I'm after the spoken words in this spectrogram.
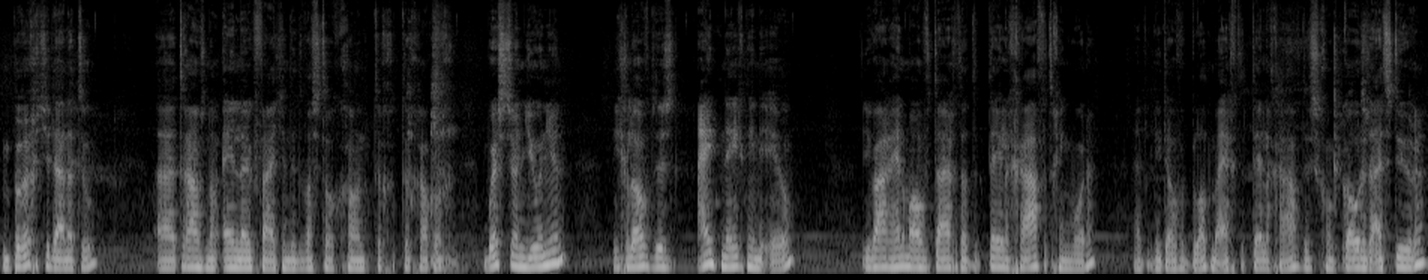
een bruggetje daar naartoe. Eh, trouwens nog één leuk feitje, en dit was toch gewoon te, te grappig. Western Union, die geloofde dus eind 19e eeuw, die waren helemaal overtuigd dat de telegraaf het ging worden. Dan heb ik niet over het blad, maar echt de telegraaf. Dus gewoon codes uitsturen.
